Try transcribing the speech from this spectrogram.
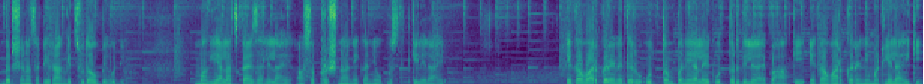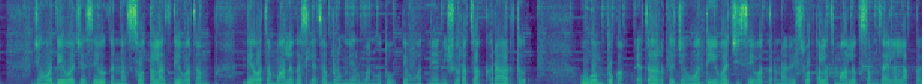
दर्शनासाठी रांगेत सुद्धा उभे होते. मग यालाच काय झालेलं आहे असा प्रश्न अनेकांनी उपस्थित केलेला आहे. एका वारकऱ्याने तर उत्तमपणे याला एक उत्तर दिलेलं आहे. पहा की एका वारकऱ्याने म्हटलेलं आहे की जेव्हा देवाच्या सेवकांना स्वतःलाच देवाचा देवाचा मालक असल्याचा भ्रम निर्माण होतो तेव्हा ज्ञानेश्वराचा खरा अर्थ उगमतो का? याचा अर्थ जेव्हा देवाची सेवा करणारे स्वतःलाच मालक समजायला लागतात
